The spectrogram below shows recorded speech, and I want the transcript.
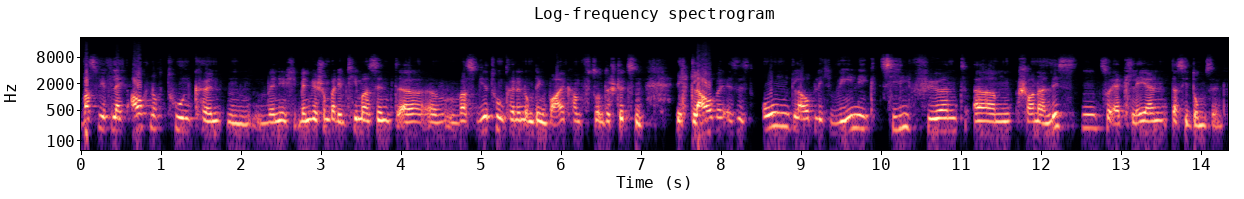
was wir vielleicht auch noch tun könnten, wenn, ich, wenn wir schon bei dem Thema sind, äh, was wir tun können, um den Wahlkampf zu unterstützen. Ich glaube, es ist unglaublich wenig zielführend, ähm, Journalisten zu erklären, dass sie dumm sind.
